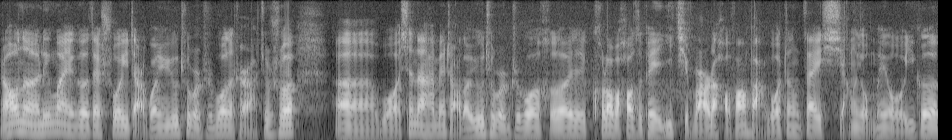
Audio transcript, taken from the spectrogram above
然后呢，另外一个再说一点关于 YouTube 直播的事儿啊，就是说，呃，我现在还没找到 YouTube 直播和 Clubhouse 可以一起玩的好方法，我正在想有没有一个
